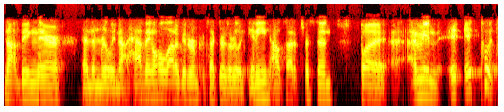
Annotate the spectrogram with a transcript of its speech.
not being there and them really not having a whole lot of good rim protectors or really any outside of Tristan. But I mean, it, it puts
